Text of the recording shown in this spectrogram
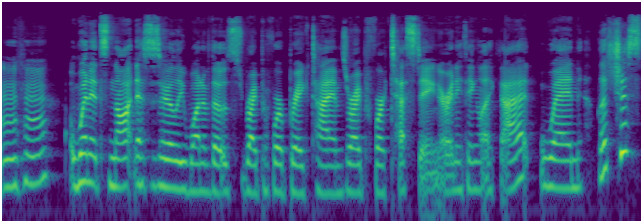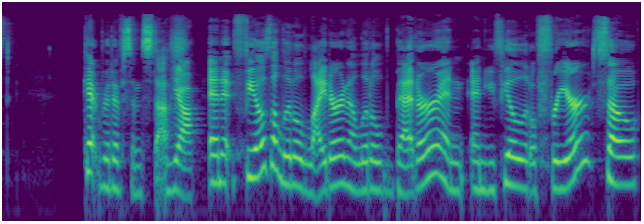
Mm-hmm. When it's not necessarily one of those right before break times, right before testing or anything like that. When let's just get rid of some stuff. Yeah. And it feels a little lighter and a little better and and you feel a little freer. So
